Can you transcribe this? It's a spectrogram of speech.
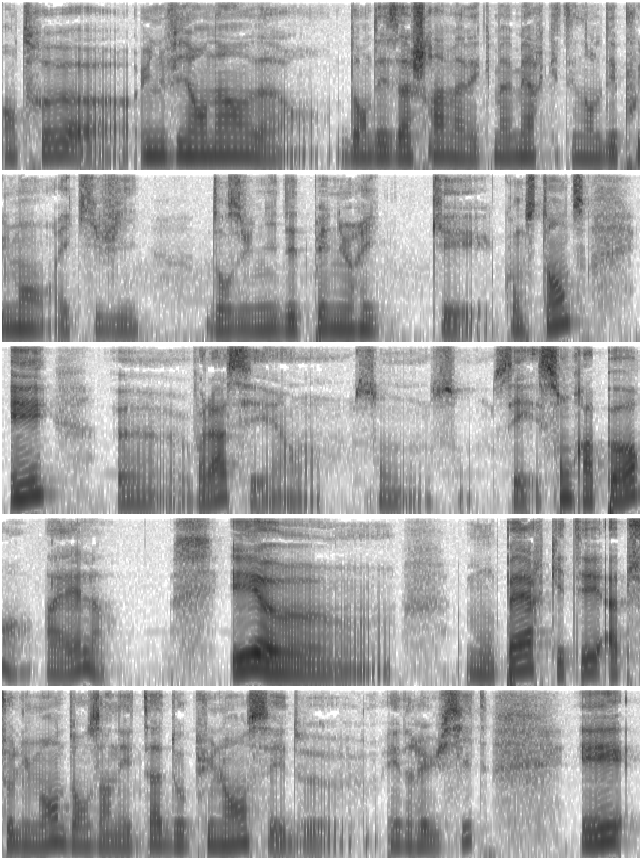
entre une vie en Inde dans des ashrams avec ma mère qui était dans le dépouillement et qui vit dans une idée de pénurie qui est constante et voilà c'est son, son, son rapport à elle et mon père qui était absolument dans un état d'opulence et de, et de réussite et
